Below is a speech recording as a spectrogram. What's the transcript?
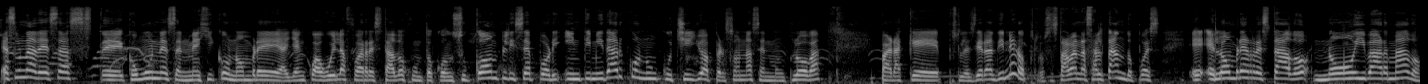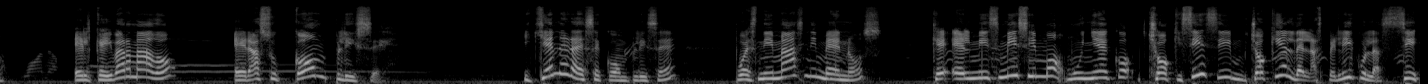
es una de esas eh, comunes en México. Un hombre allá en Coahuila fue arrestado junto con su cómplice por intimidar con un cuchillo a personas en Monclova para que pues, les dieran dinero. Pues los estaban asaltando. Pues eh, el hombre arrestado no iba armado. El que iba armado era su cómplice. ¿Y quién era ese cómplice? Pues ni más ni menos que el mismísimo muñeco Chucky. Sí, sí, Chucky, el de las películas. Sí,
